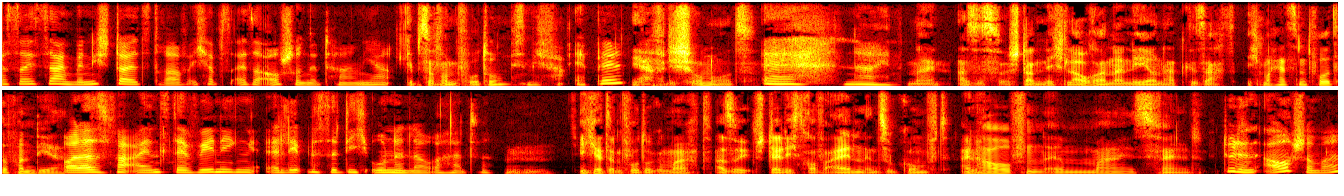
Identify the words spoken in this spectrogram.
was soll ich sagen? Bin ich stolz drauf. Ich habe es also auch schon getan, ja. Gibt's davon ein Foto? Bist du mich veräppelt? Ja, für die Shownotes. Äh, nein. Nein, also es stand nicht Laura in der Nähe und hat gesagt, ich mache jetzt ein Foto von dir. Oh, das war eins der wenigen Erlebnisse, die ich ohne Laura hatte. Mhm. Ich hätte ein Foto gemacht. Also stell dich drauf ein, in Zukunft. Ein Haufen im Maisfeld. Du denn auch schon mal?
